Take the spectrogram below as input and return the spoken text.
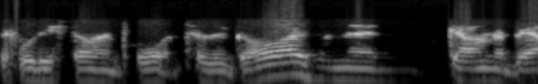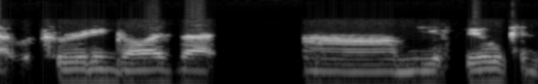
the footy so important to the guys, and then going about recruiting guys that um, you feel can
